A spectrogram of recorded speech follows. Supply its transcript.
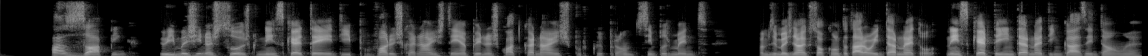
fazes zapping. Eu imagino as pessoas que nem sequer têm, tipo, vários canais, têm apenas quatro canais porque, pronto, simplesmente, vamos imaginar que só contrataram a internet, ou nem sequer têm internet em casa, então é...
